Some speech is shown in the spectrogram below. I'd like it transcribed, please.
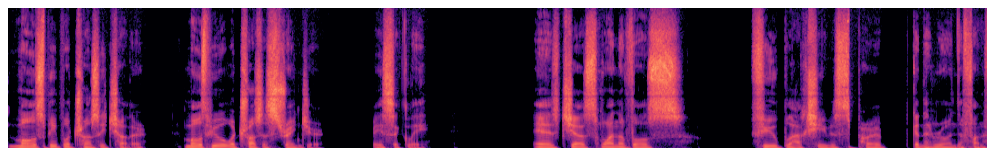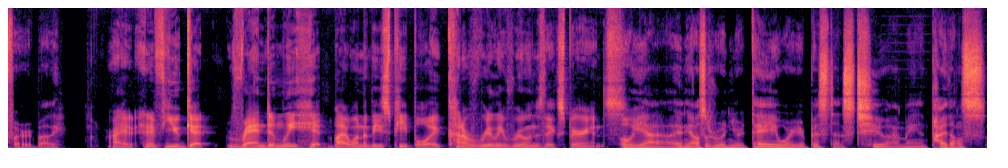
most people trust each other. Most people would trust a stranger, basically. It's just one of those few black sheep is per- gonna ruin the fun for everybody. Right. And if you get randomly hit by one of these people, it kind of really ruins the experience. Oh yeah, and it also ruin your day or your business too. I mean, Python's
